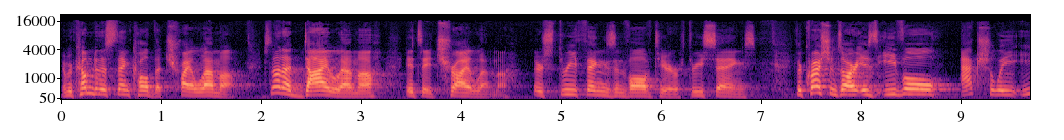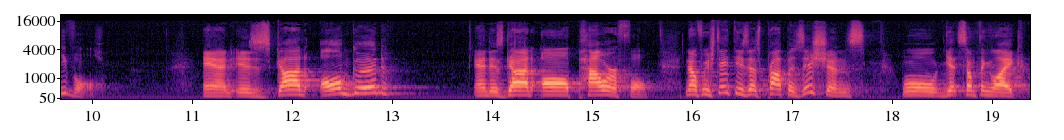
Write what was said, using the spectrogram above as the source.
And we come to this thing called the trilemma. It's not a dilemma, it's a trilemma. There's three things involved here, three sayings. The questions are Is evil actually evil? And is God all good and is God all powerful? Now, if we state these as propositions, we'll get something like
